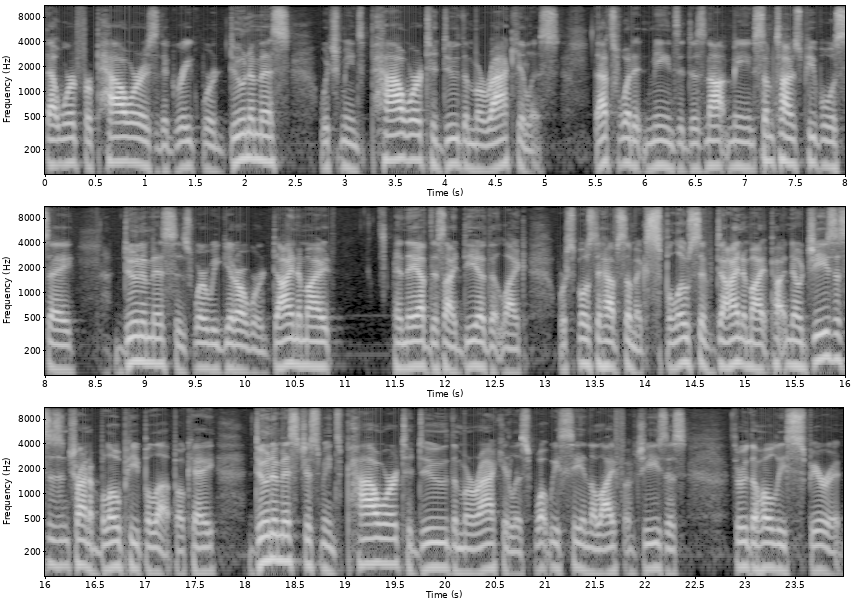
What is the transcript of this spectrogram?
That word for power is the Greek word dunamis, which means power to do the miraculous. That's what it means. It does not mean, sometimes people will say dunamis is where we get our word dynamite. and they have this idea that like we're supposed to have some explosive dynamite no jesus isn't trying to blow people up okay dunamis just means power to do the miraculous what we see in the life of jesus through the holy spirit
